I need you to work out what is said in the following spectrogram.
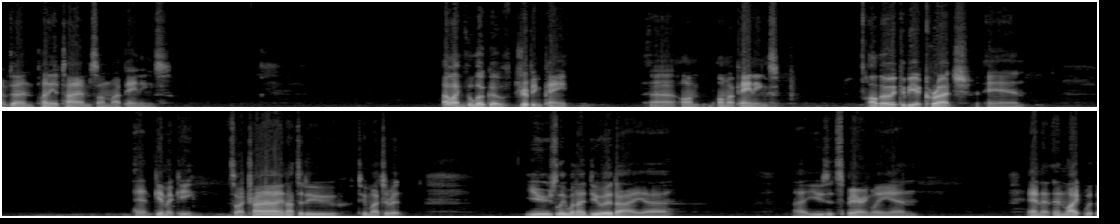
I've done plenty of times on my paintings. I like the look of dripping paint uh, on on my paintings, although it could be a crutch and and gimmicky. So I try not to do too much of it. Usually, when I do it, I uh, I use it sparingly and and and like with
